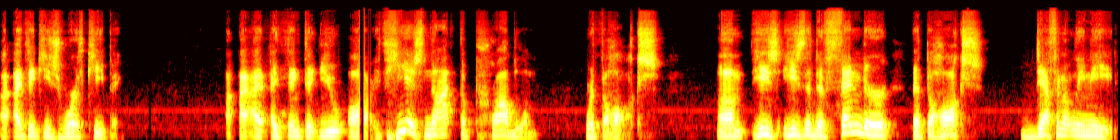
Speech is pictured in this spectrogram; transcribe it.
I, I think he's worth keeping. I, I think that you are. He is not the problem with the Hawks. Um, he's he's the defender that the Hawks definitely need.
